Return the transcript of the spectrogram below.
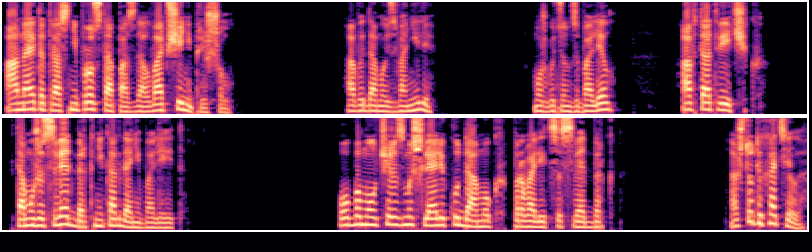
А на этот раз не просто опоздал, вообще не пришел. А вы домой звонили? Может быть, он заболел? Автоответчик. К тому же Светберг никогда не болеет. Оба молча размышляли, куда мог провалиться Светберг. — А что ты хотела?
